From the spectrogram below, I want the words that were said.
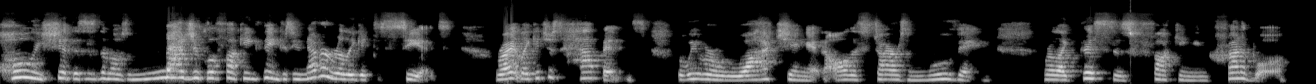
holy shit, this is the most magical fucking thing because you never really get to see it, right? Like it just happens. But we were watching it and all the stars moving. We're like, this is fucking incredible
